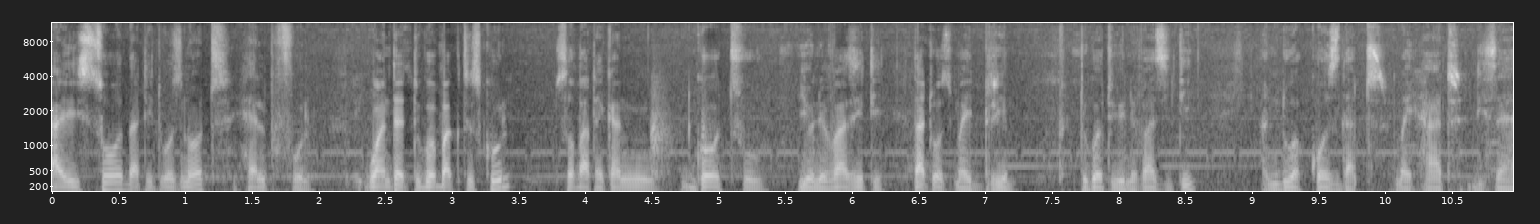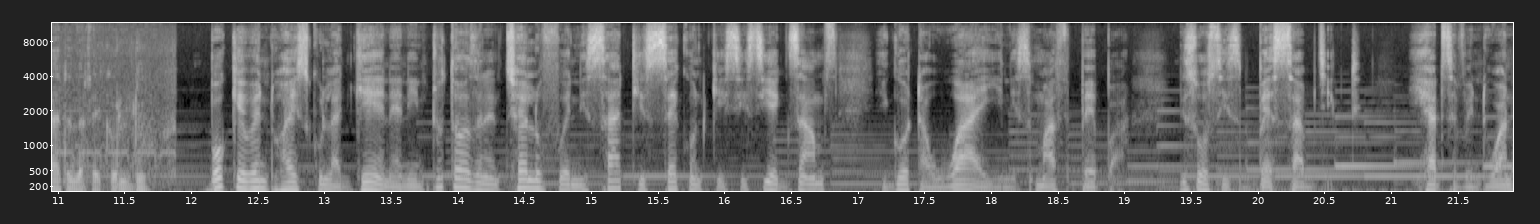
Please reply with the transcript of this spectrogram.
I saw that it was not helpful. Wanted to go back to school so that I can go to university. That was my dream, to go to university and do a course that my heart desired and that I could do. Boke went to high school again, and in 2012, when he sat his second KCSE exams, he got a Y in his math paper. This was his best subject. He had 71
